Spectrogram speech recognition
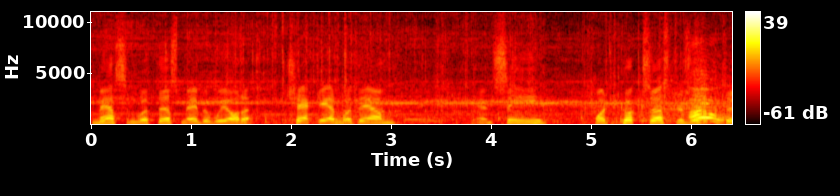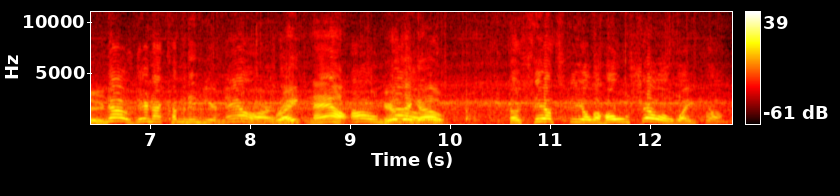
messing with this. Maybe we ought to check in with them and see what Cook sisters are Oh, up to. no, they're not coming in here now, are they? Right now. Oh, Here they no. go. Because they'll steal the whole show away from us.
